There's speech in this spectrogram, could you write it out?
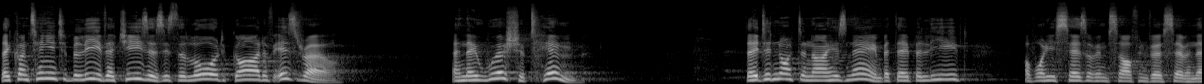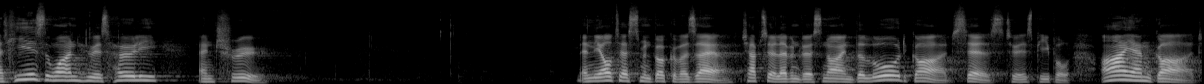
They continued to believe that Jesus is the Lord God of Israel, and they worshiped him. They did not deny his name, but they believed of what he says of himself in verse 7 that he is the one who is holy and true. In the Old Testament book of Isaiah, chapter 11, verse 9, the Lord God says to his people, I am God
